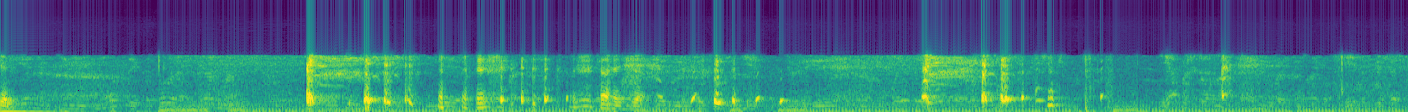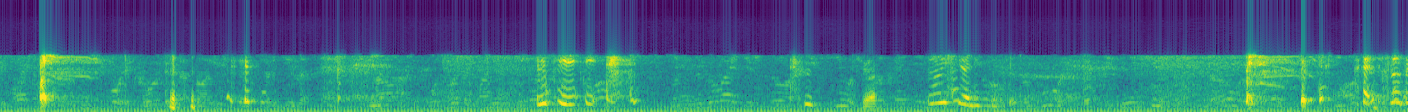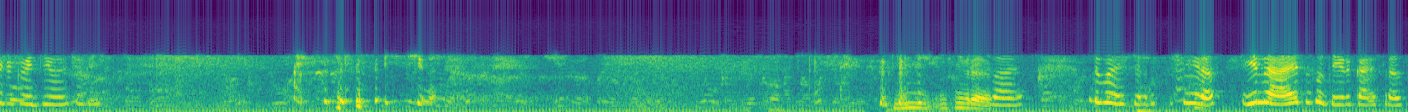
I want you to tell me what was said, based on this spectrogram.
да. Лети, лети. Всё. Ну еще летите. Что ты какое делаешь? Смотри. Чё? Не, не нравится. Давай. Давай еще раз. Еще не раз. Не нравится, смотри, руками сразу.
